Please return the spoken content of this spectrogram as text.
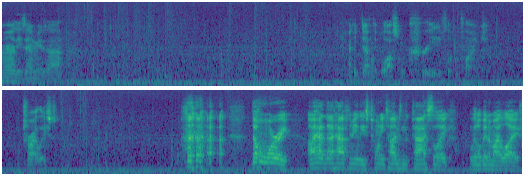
Where are these enemies at? I could definitely pull off some crazy flipping flank. Try at least. Don't worry. I had that happen to me at least 20 times in the past, like, a little bit of my life.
